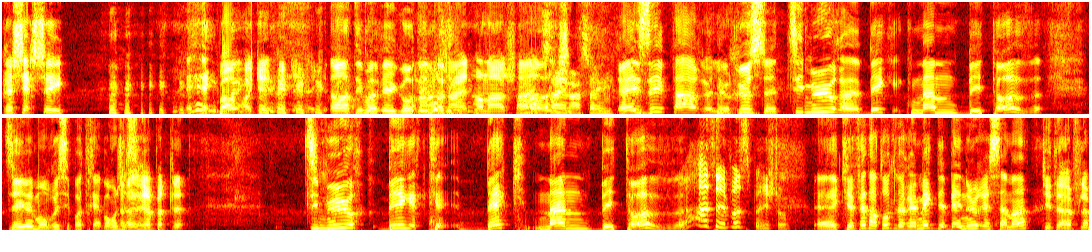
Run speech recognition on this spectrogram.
Recherché. Bon, ok. ok, ok. Ah, t'es mauvais Hugo, On t'es mauvais. enchaîne, on enchaîne. Ah. Enchaîne, enchaîne. Réalisé par le russe Timur euh, Bekmambetov. Désolé, mon russe c'est pas très bon. Je Euh. Répète-le. Timur Bek- Bekmambetov, Ah, c'est pas super, je trouve. euh, qui a fait entre autres le remake de Ben Hur récemment, Qui était un flop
